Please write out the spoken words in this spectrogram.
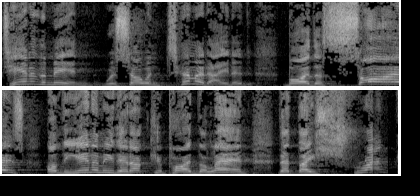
Ten of the men were so intimidated by the size of the enemy that occupied the land that they shrunk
